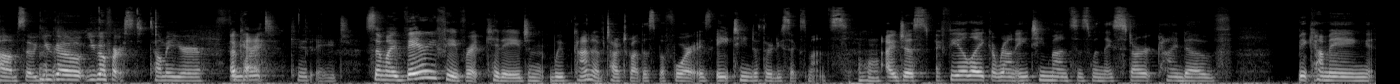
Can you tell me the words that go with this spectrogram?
um, so you go you go first tell me your Okay. favorite kid age So my very favorite kid age, and we've kind of talked about this before, is 18 to 36 months. I just I feel like around 18 months is when they start kind of becoming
